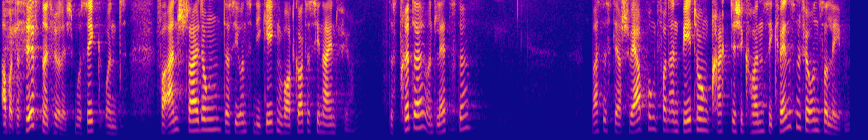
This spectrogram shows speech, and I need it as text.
Aber das hilft natürlich, Musik und Veranstaltungen, dass sie uns in die Gegenwart Gottes hineinführen. Das dritte und letzte, was ist der Schwerpunkt von Anbetung? Praktische Konsequenzen für unser Leben.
